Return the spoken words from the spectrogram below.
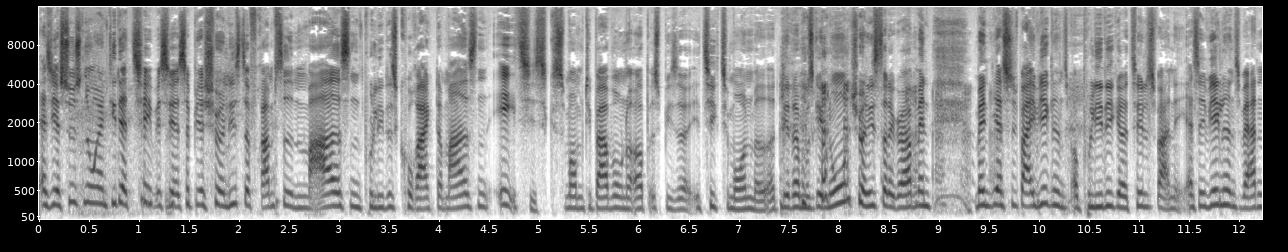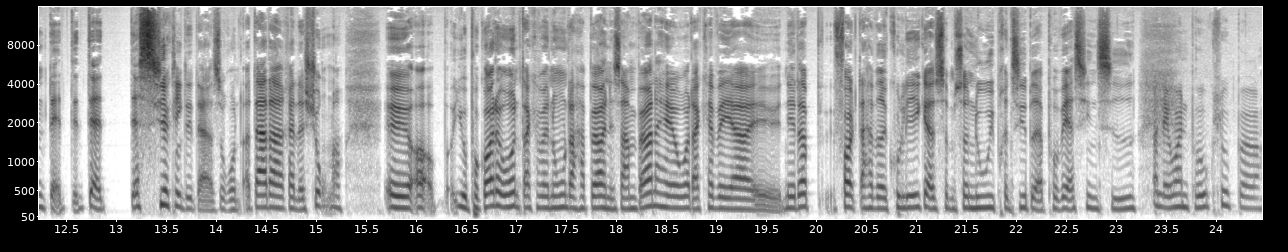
altså jeg synes, nogle af de der tv-serier, så bliver journalister fremtiden meget sådan politisk korrekt og meget sådan etisk, som om de bare vågner op og spiser etik til morgenmad. Og det er der måske nogle journalister, der gør, men, men jeg synes bare i virkelighedens, og politikere tilsvarende, altså i virkelighedens verden, der, der, der cirkler det der altså rundt, og der er der relationer. Øh, og jo på godt og ondt, der kan være nogen, der har børn i samme børnehave, og der kan være øh, netop folk, der har været kollegaer, som så nu i princippet er på hver sin side. Og laver en bogklub og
